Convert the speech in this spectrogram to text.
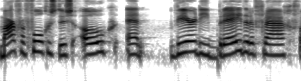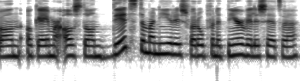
Maar vervolgens dus ook en weer die bredere vraag van oké, maar als dan dit de manier is waarop we het neer willen zetten,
